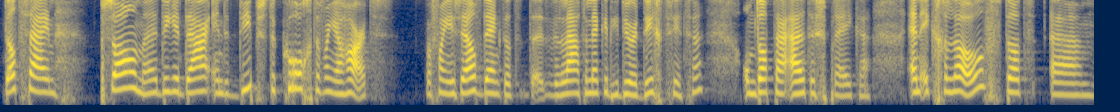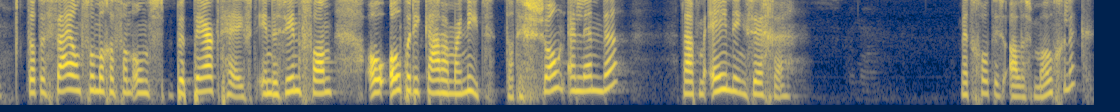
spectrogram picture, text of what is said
Dat zijn psalmen die je daar in de diepste krochten van je hart, waarvan je zelf denkt dat we laten lekker die deur dicht zitten, om dat daar uit te spreken. En ik geloof dat, uh, dat de vijand sommigen van ons beperkt heeft in de zin van, oh open die kamer maar niet. Dat is zo'n ellende. Laat me één ding zeggen. Met God is alles mogelijk.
